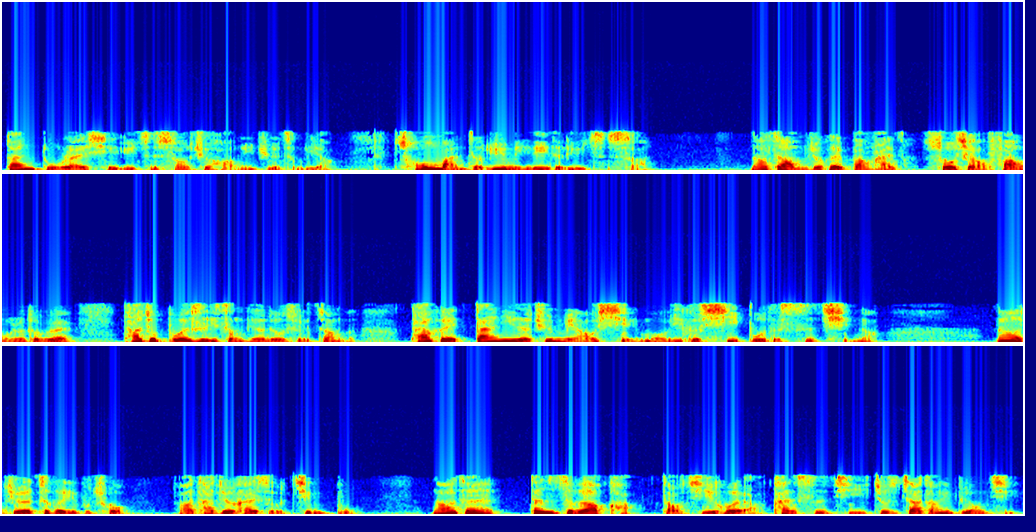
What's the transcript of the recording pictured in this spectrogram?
单独来写玉子烧就好，你觉得怎么样？充满着玉米粒的玉子烧。然后这样我们就可以帮孩子缩小范围了，对不对？他就不会是一整天的流水账了，他可以单一的去描写某一个细部的事情了。那我觉得这个也不错，然后他就开始有进步。然后再，但是这个要看找机会啊，看时机，就是家长也不用急，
